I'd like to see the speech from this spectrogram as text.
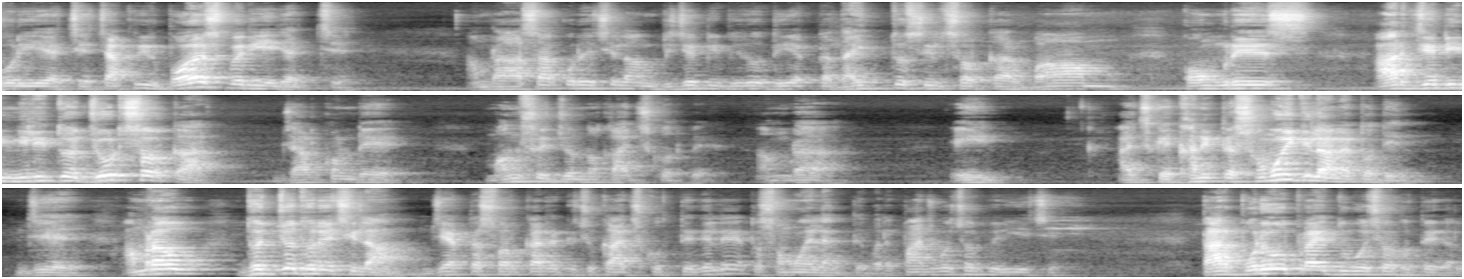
গড়িয়ে যাচ্ছে, চাকরির বয়স বেরিয়ে যাচ্ছে। আমরা আশা করেছিলাম বিজেপি বিরোধী একটা দায়িত্বশীল সরকার, বাম, কংগ্রেস আরজেডি মিলিত জোট সরকার, ঝাড়খণ্ডে মানুষের জন্য কাজ করবে। আমরা এই আজকে খানিকটা সময় দিলাম এতদিন যে আমরাও ধৈর্য ধরেছিলাম যে একটা সরকারের কিছু কাজ করতে গেলে একটা সময় লাগতে পারে। পাঁচ বছর পেরিয়েছে। তারপরেও প্রায় দু বছর হতে গেল।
